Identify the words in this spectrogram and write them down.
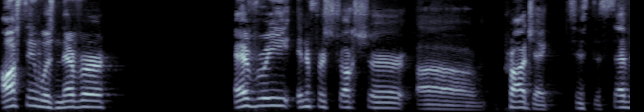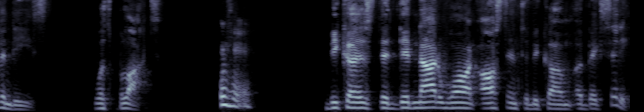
Austin was never every infrastructure um, project since the '70s was blocked hmm because they did not want Austin to become a big city.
